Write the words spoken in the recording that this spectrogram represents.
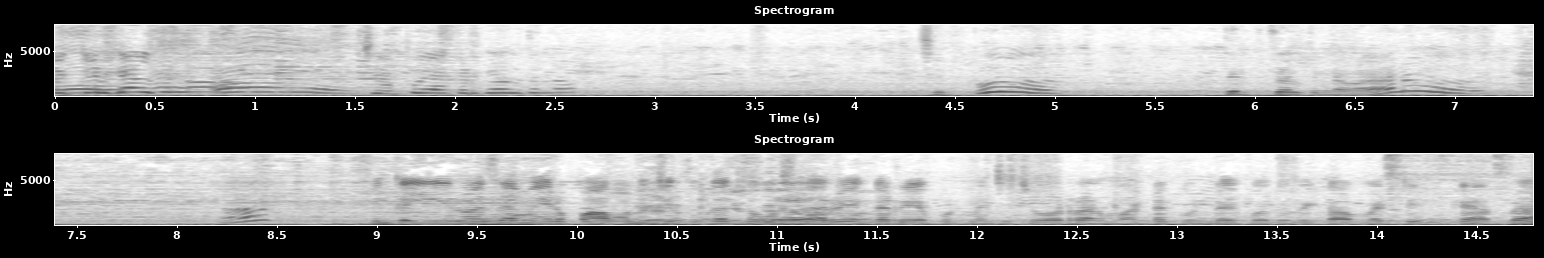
ఎక్కడికి వెళ్తున్నావు చెప్పు ఎక్కడికి వెళ్తున్నావు చెప్పు. తిరుపతి వెళ్తున్నావా నువ్వు ఇంకా ఈ రోజే మీరు పాపను జిత్తుతో చూస్తారు. ఇంకా రేపటి నుంచి చూడరు అనమాట గుండె అయిపోతుంది కాబట్టి. కదా?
